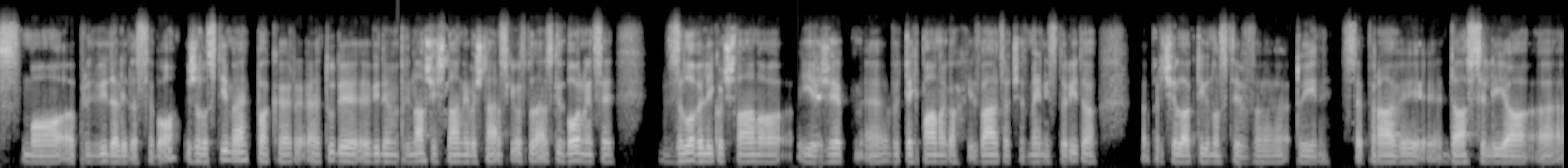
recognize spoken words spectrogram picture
smo predvideli, da se bo. Žalosti me pa, ker tudi vidim pri naših članih v Štajerski gospodarski zbornici, zelo veliko članov je že v teh panogah izvajalcev čezmejnih storitev pričelo aktivnosti v tujini. Se pravi, da selijo uh,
